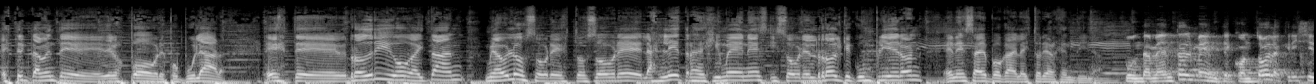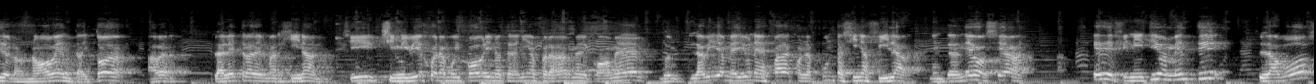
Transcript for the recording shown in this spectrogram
estrictamente de los pobres, popular. Este, Rodrigo Gaitán me habló sobre esto, sobre las letras de Jiménez y sobre el rol que cumplieron en esa época de la historia argentina. fundamentalmente con toda la crisis de los 90 y toda, a ver, la letra del marginal, ¿sí? Si mi viejo era muy pobre y no tenía para darme de comer, la vida me dio una espada con la punta sin afilar, ¿me entendés? O sea, es definitivamente la voz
